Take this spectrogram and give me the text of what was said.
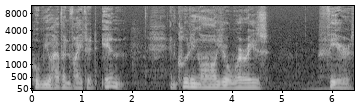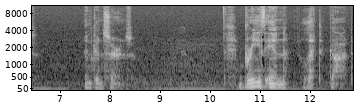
whom you have invited in, including all your worries, fears, and concerns. Breathe in, let God,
